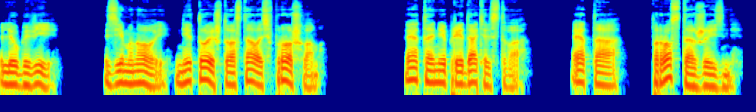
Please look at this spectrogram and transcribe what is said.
любви. Земной, не той, что осталось в прошлом. Это не предательство. Это просто жизнь.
